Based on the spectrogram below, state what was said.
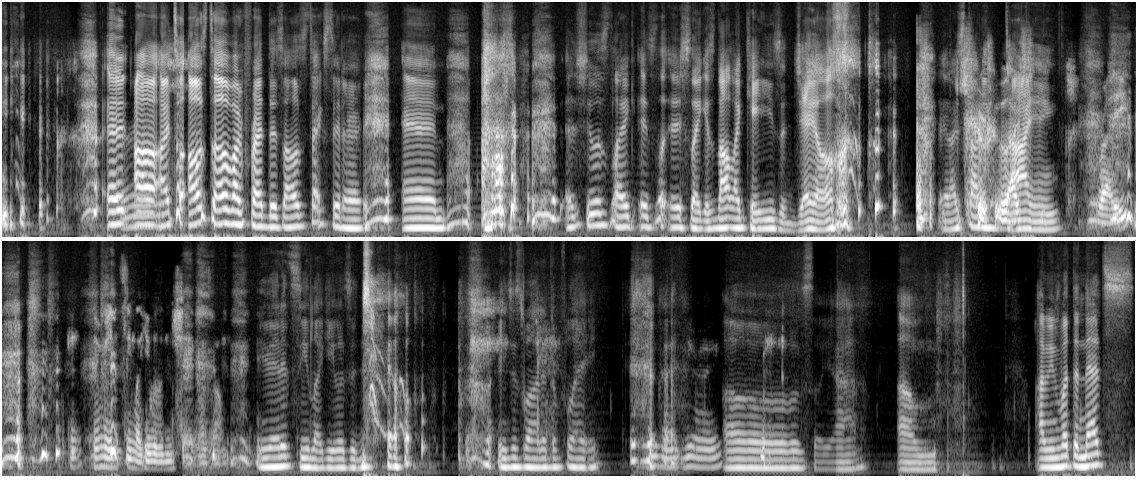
and uh, I to- I was telling my friend this. I was texting her, and and she was like, "It's it's like it's not like KD's in jail." and I started True, dying. Right? it made it seem like he was in jail or something. He made it seem like he was in jail. he just wanted to play. You're right. You're right. Oh, so yeah. Um, I mean, but the Nets,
